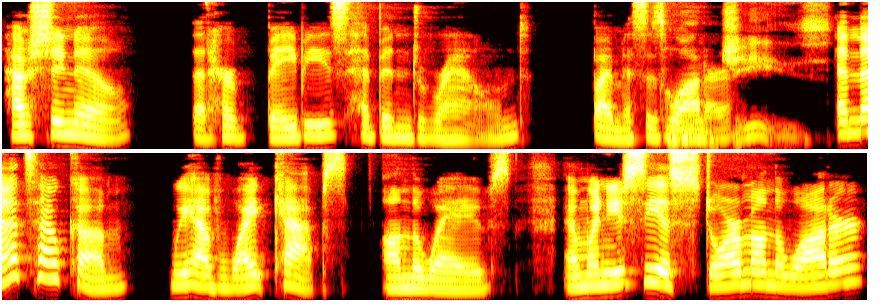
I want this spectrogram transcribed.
how she knew that her babies had been drowned by Mrs. Oh, Water. Jeez. And that's how come we have white caps on the waves. And when you see a storm on the water,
